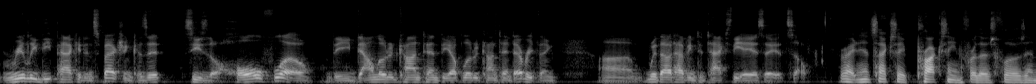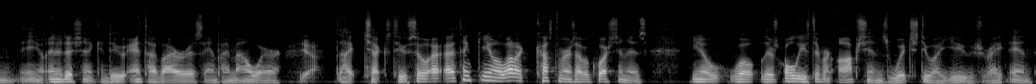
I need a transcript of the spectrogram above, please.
really deep packet inspection because it sees the whole flow, the downloaded content, the uploaded content, everything, um, without having to tax the ASA itself. Right, and it's actually proxying for those flows, and you know, in addition, it can do antivirus, anti-malware yeah. type checks too. So I, I think you know a lot of customers have a question is, you know, well, there's all these different options. Which do I use, right? And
